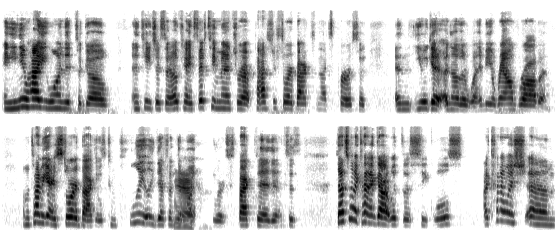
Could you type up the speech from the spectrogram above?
and you knew how you wanted it to go, and the teacher said, "Okay, 15 minutes are up. Pass your story back to the next person," and you would get another one. It'd be a round robin. And by the time you got your story back, it was completely different than what you were expected, and it's just that's what I kind of got with the sequels. I kind of wish, um,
